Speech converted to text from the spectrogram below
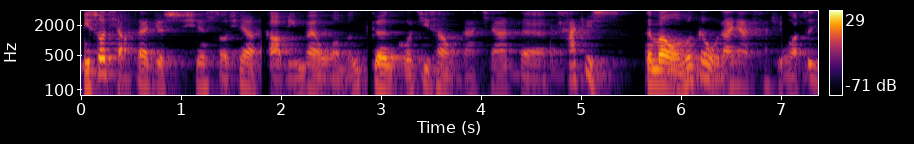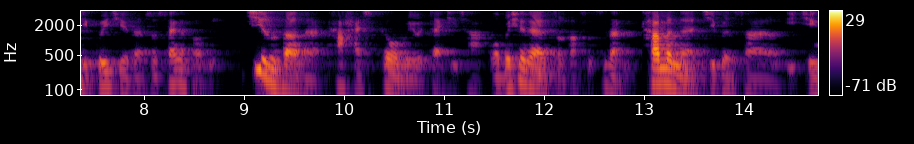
你说挑战就是先首先要搞明白我们跟国际上五大家的差距是什么。那么我们跟五大家差距，我自己归结的是三个方面。技术上呢，它还是跟我们有代际差。我们现在走到十四纳米，他们呢基本上已经，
